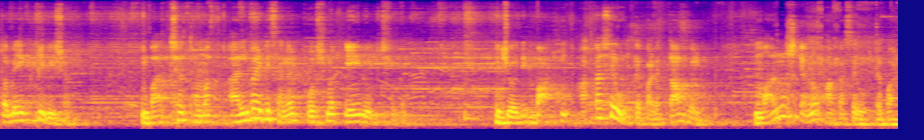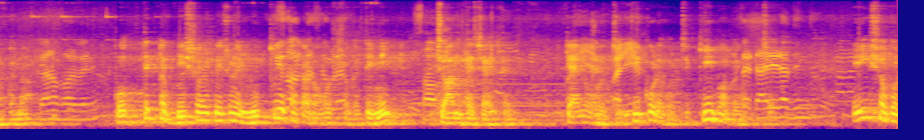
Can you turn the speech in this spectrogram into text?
তবে একটি বিষয় বাচ্চা থমাস আলভা এডিসনের প্রশ্ন এইরূপ ছিল যদি পাখি আকাশে উঠতে পারে তাহলে মানুষ কেন আকাশে উঠতে পারবে না? প্রত্যেকটা বিষয়ের পেছনে লুকিয়ে থাকা রহস্যকে তিনি জানতে চাইতেন। কেন হচ্ছে কি করে হচ্ছে কীভাবে হচ্ছে? এই সকল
